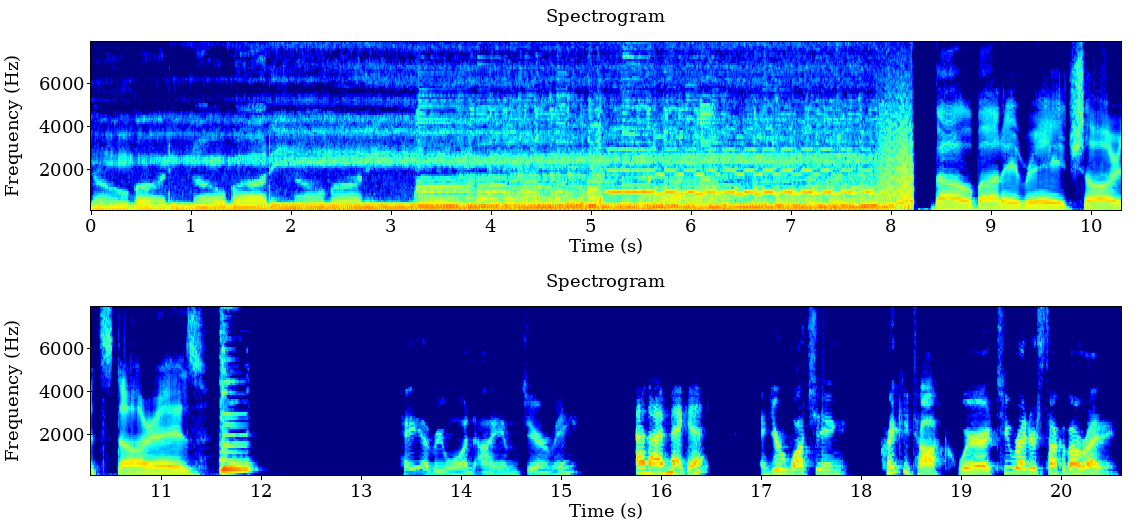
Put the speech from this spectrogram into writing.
Nobody. Nobody. Nobody. Nobody reads short stories. Hey everyone, I am Jeremy, And I'm Megan. and you're watching Cranky Talk, where two writers talk about writing.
